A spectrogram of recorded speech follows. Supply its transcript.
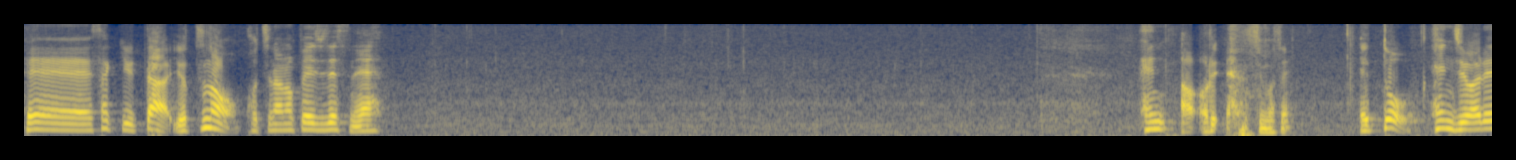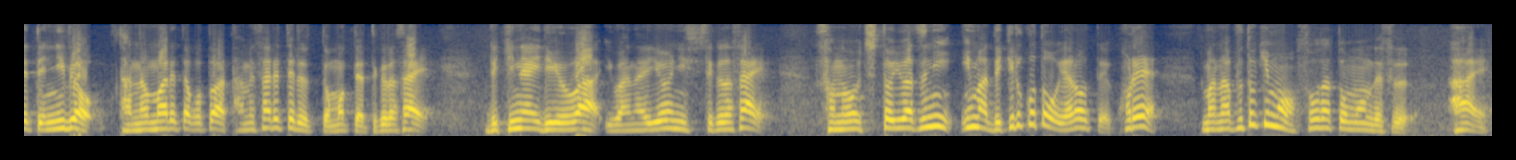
えー、さっき言った4つのこちらのページですね。変、あ、あれ？すいません。えっと、返事は0.2秒。頼まれたことは試されてるって思ってやってください。できない理由は言わないようにしてください。そのうちと言わずに、今できることをやろうって、これ、学ぶ時もそうだと思うんです。はい。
